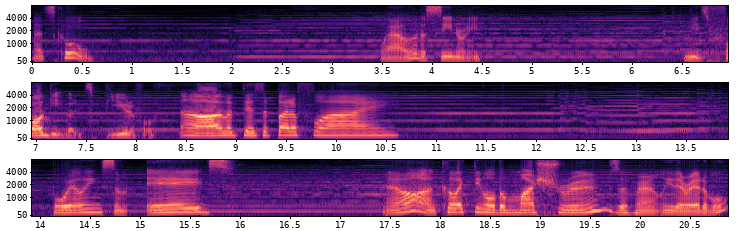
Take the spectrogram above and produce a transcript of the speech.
That's cool. Wow, what a scenery. I mean, it's foggy, but it's beautiful. Oh, look, there's a butterfly. boiling some eggs. Now I'm collecting all the mushrooms. Apparently they're edible.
